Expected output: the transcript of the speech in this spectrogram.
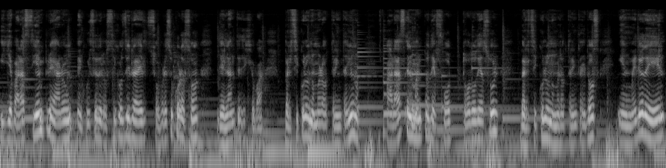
y llevará siempre a Aarón el juicio de los hijos de Israel sobre su corazón delante de Jehová. Versículo número 31. Harás el manto de Fod todo de azul. Versículo número 32. Y en medio de él,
